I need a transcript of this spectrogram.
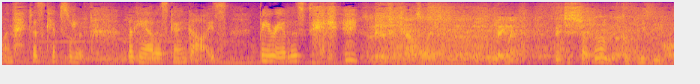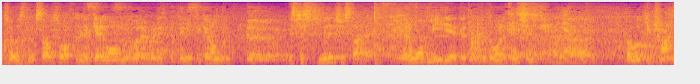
And they just kept sort of looking at us going, guys, be realistic. Military council, they make. They just shut down. They've completely closed themselves off, and they're getting on with whatever it is that they need to get on with. It's just military style. They don't want media. They don't, they don't want attention. yeah. But we'll keep trying.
